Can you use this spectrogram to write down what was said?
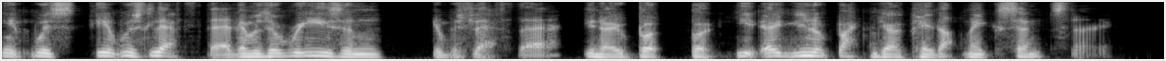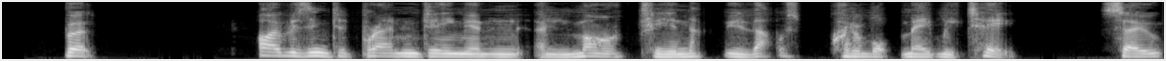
it was, it was left there. There was a reason it was left there, you know, but, but you, you look back and go, okay, that makes sense now. But I was into branding and, and marketing and that, you know, that was kind of what made me tick. So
